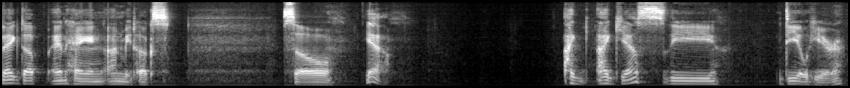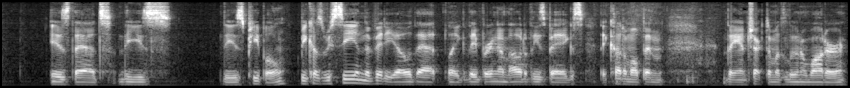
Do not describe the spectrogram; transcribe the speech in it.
bagged up and hanging on meat hooks. So, yeah. I, I guess the deal here is that these these people because we see in the video that like they bring them out of these bags they cut them open they inject them with lunar water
